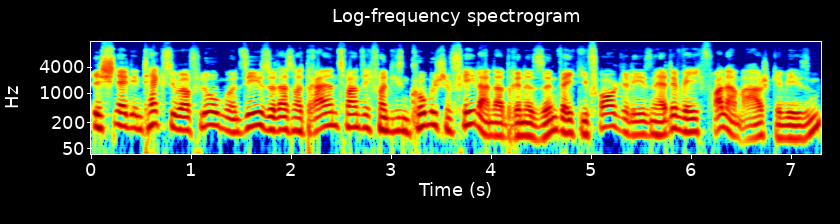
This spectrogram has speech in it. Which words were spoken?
ist schnell den Text überflogen und sehe so, dass noch 23 von diesen komischen Fehlern da drin sind. Wenn ich die vorgelesen hätte, wäre ich voll am Arsch gewesen.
